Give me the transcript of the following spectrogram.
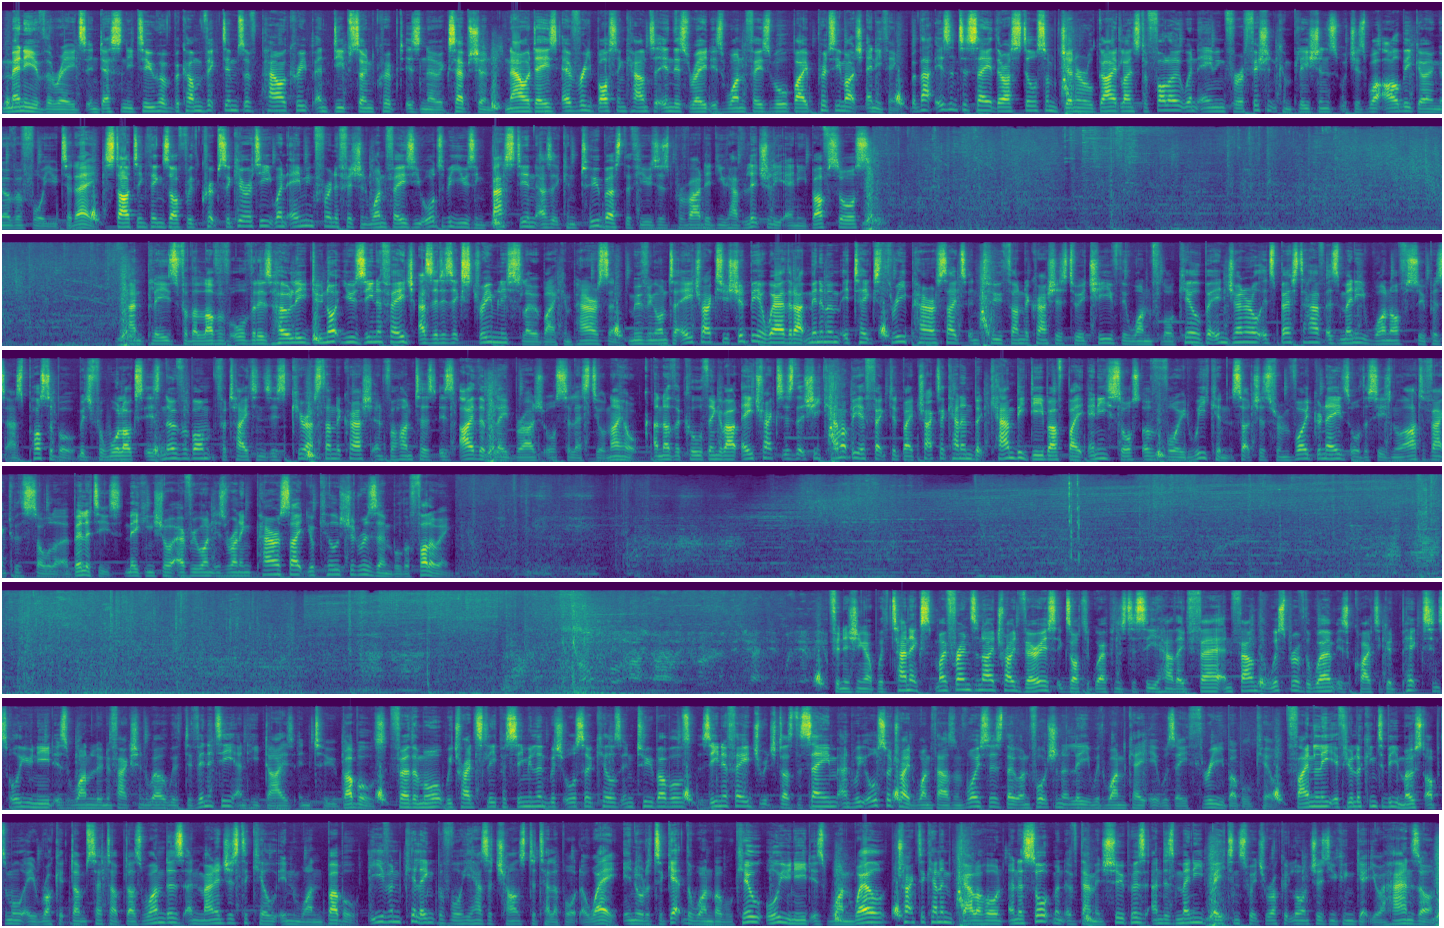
Many of the raids in Destiny 2 have become victims of power creep and Deep Stone Crypt is no exception. Nowadays, every boss encounter in this raid is one-phaseable by pretty much anything, but that isn't to say there are still some general guidelines to follow when aiming for efficient completions, which is what I'll be going over for you today. Starting things off with crypt security, when aiming for an efficient one phase, you ought to be using Bastion as it can two burst the fuses provided you have literally any buff source. And please, for the love of all that is holy, do not use Xenophage as it is extremely slow by comparison. Moving on to Atraks, you should be aware that at minimum it takes 3 Parasites and 2 Thunder Crashes to achieve the 1 floor kill, but in general it's best to have as many one-off supers as possible, which for Warlocks is Nova Bomb, for Titans is Cuirass Thunder Crash, and for Hunters is either Blade Barrage or Celestial Nighthawk. Another cool thing about Atraks is that she cannot be affected by Tractor Cannon but can be debuffed by any source of Void Weaken, such as from Void Grenades or the Seasonal Artifact with Solar abilities, making sure everyone is running Parasite, your kills should resemble the following. Finishing up with Taniks, my friends and I tried various exotic weapons to see how they'd fare and found that Whisper of the Worm is quite a good pick since all you need is one Lunafaction well with Divinity and he dies in two bubbles. Furthermore, we tried Sleeper Simulant which also kills in two bubbles, Xenophage which does the same, and we also tried 1000 Voices though unfortunately with 1k it was a 3 bubble kill. Finally, if you're looking to be most optimal, a Rocket Dump setup does wonders and manages to kill in one bubble, even killing before he has a chance to teleport away. In order to get the one bubble kill, all you need is one well, Tractor Cannon Cannon, Gjallarhorn, an assortment of damage supers, and as many bait and switch rocket launchers you can get your hands on.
